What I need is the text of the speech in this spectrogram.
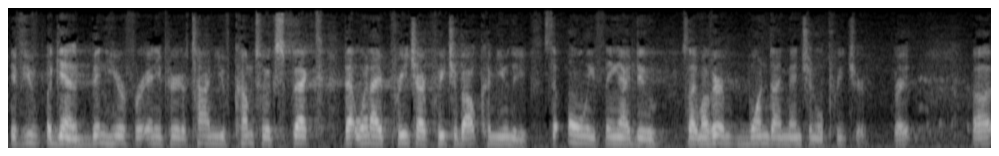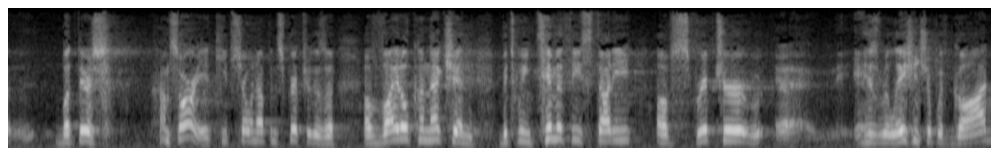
if you've again been here for any period of time, you've come to expect that when I preach, I preach about community. It's the only thing I do. It's like I'm a very one-dimensional preacher, right? Uh, but there's I'm sorry, it keeps showing up in Scripture. There's a, a vital connection between Timothy's study of Scripture, uh, his relationship with God,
